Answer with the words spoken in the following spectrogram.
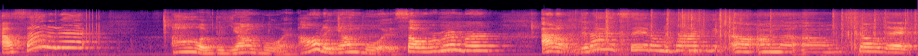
outside of that, oh, the young boy, all the young boys. So remember, I don't. Did I say it on the podcast uh, on the um, show that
